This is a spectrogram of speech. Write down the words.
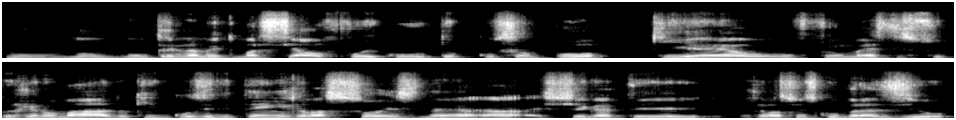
num, num, num, treinamento marcial foi com o Toku Sampo, que é um, foi um mestre super renomado, que inclusive tem relações, né, a, chega a ter relações com o Brasil,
